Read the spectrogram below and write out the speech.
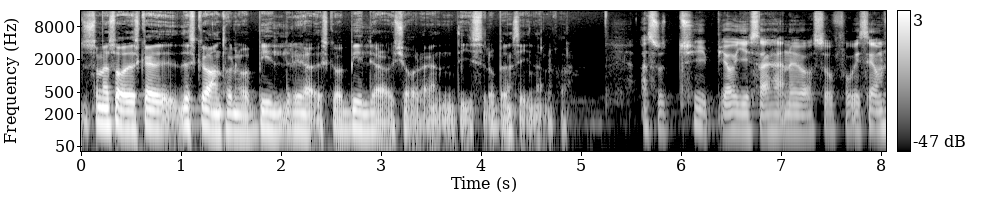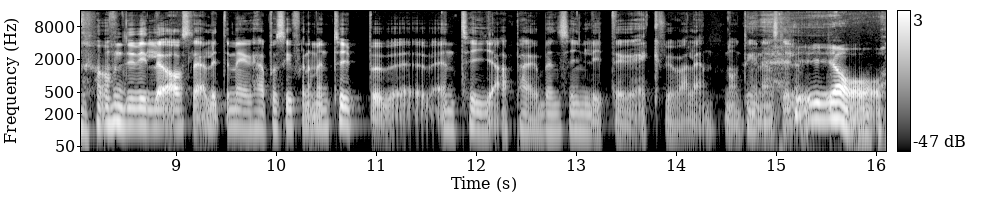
som jag sa, det ska, det ska antagligen vara billigare, det ska vara billigare att köra än diesel och bensin i alla fall. Alltså typ, jag gissar här nu och så får vi se om, om du vill avslöja lite mer här på siffrorna, men typ eh, en tia per bensinliter ekvivalent, någonting i den stilen? Ja,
